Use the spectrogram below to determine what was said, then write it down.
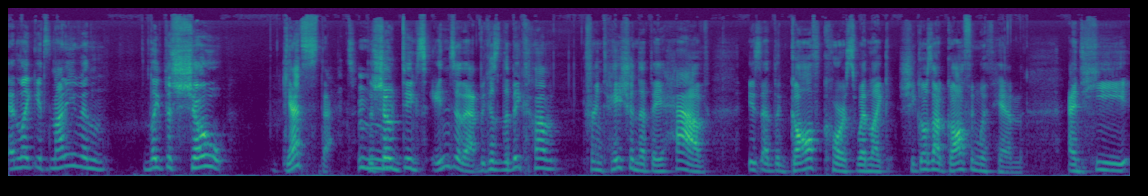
and like it's not even like the show gets that. The Mhm. show digs into that because the big confrontation that they have is at the golf course when like she goes out golfing with him and he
